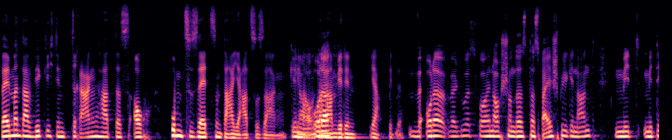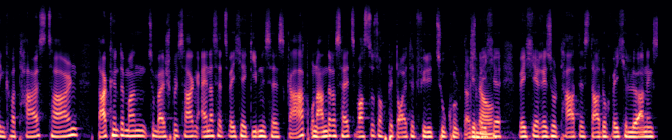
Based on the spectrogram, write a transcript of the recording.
weil man da wirklich den Drang hat, das auch umzusetzen und da Ja zu sagen. Genau, Und oder- dann haben wir den, ja, bitte. Oder weil du hast vorhin auch schon das, das Beispiel genannt mit, mit den Quartalszahlen. Da könnte man zum Beispiel sagen, einerseits, welche Ergebnisse es gab und andererseits, was das auch bedeutet für die Zukunft. Also Genau. welche, welche Resultate es dadurch, welche Learnings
